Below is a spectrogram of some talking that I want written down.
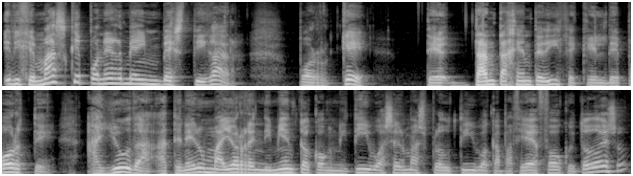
dije, más que ponerme a investigar por qué tanta gente dice que el deporte ayuda a tener un mayor rendimiento cognitivo, a ser más productivo, a capacidad de foco y todo eso,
